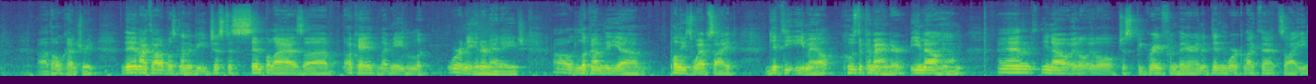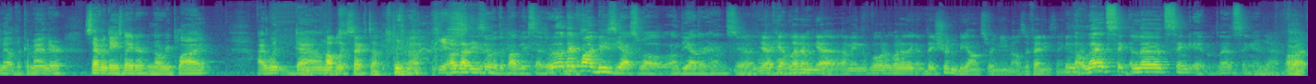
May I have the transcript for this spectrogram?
uh, the whole country. Then I thought it was going to be just as simple as uh, okay, let me look. We're in the internet age. I'll look on the uh, police website, get the email. Who's the commander? Email him and you know it'll it'll just be great from there and it didn't work like that so i emailed the commander seven days later no reply i went down Public sector. You know. Not that easy with the public sector. Well, they're quite busy as well. On the other hand, so Yeah, yeah. Get let them. Yeah, I mean, what, what are they going? to They shouldn't be answering emails, if anything. You know, let's sing, let's sing in. Let's sing in. Yeah. All right.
